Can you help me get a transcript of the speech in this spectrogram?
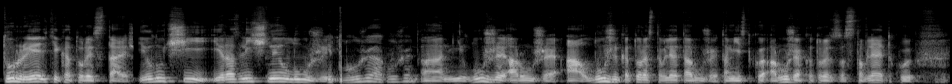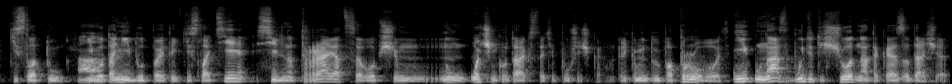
турельки, которые ставишь. И лучи, и различные лужи. И лужи оружия. А, не лужи оружия, а лужи, которые оставляют оружие. Там есть такое оружие, которое заставляет такую кислоту. А. И вот они идут по этой кислоте, сильно травятся. В общем, ну, очень крутая, кстати, пушечка. Рекомендую попробовать. И у нас будет еще одна такая задача.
